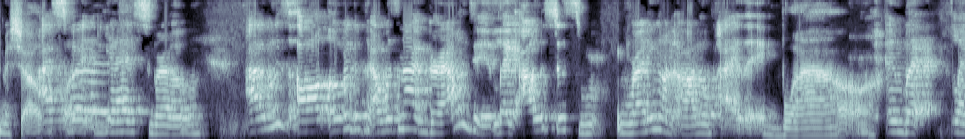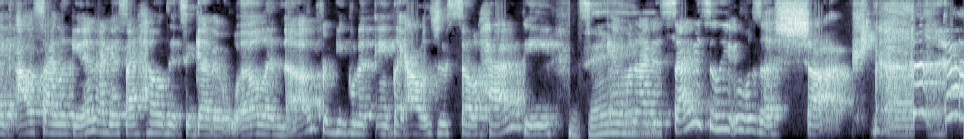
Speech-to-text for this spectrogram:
Michelle. I swear, yes, bro. I was all over the. I was not grounded. Like I was just running on autopilot. Wow. And but like outside looking in, I guess I held it together well enough for people to think like I was just so happy. Dang. And when I decided to leave, it was a shock.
